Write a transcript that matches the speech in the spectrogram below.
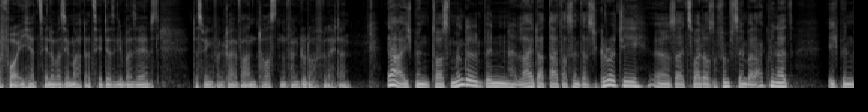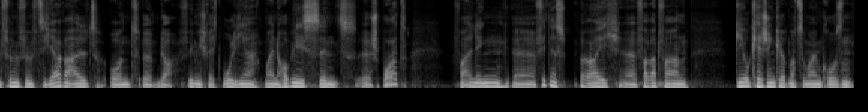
bevor ich erzähle, was ihr macht, erzählt ihr es lieber selbst. Deswegen fang doch einfach an. Thorsten, fang du doch vielleicht an. Ja, ich bin Thorsten Münkel, bin Leiter Data Center Security äh, seit 2015 bei der Aquinet. Ich bin 55 Jahre alt und äh, ja, fühle mich recht wohl hier. Meine Hobbys sind äh, Sport, vor allen Dingen äh, Fitnessbereich, äh, Fahrradfahren. Geocaching gehört noch zu meinen großen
